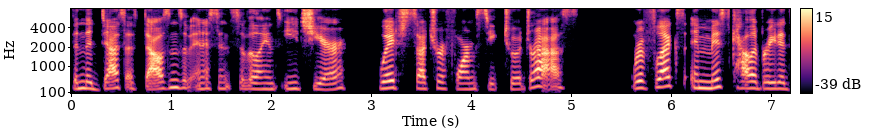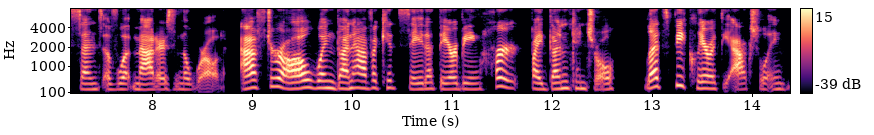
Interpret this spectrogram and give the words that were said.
than the death of thousands of innocent civilians each year, which such reforms seek to address, reflects a miscalibrated sense of what matters in the world. After all, when gun advocates say that they are being hurt by gun control, let's be clear what the actual in-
